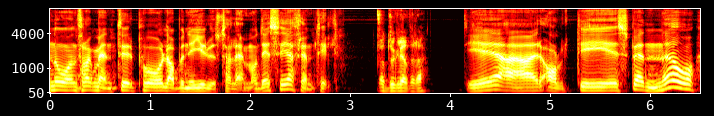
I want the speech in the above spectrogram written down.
noen fragmenter på laben i Jerusalem, og det ser jeg frem til. Ja, Du gleder deg? Det er alltid spennende, og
